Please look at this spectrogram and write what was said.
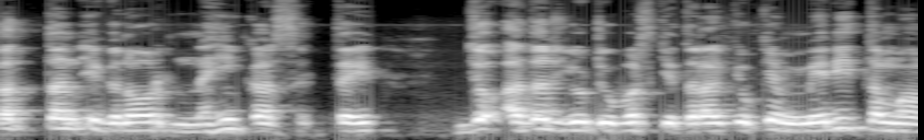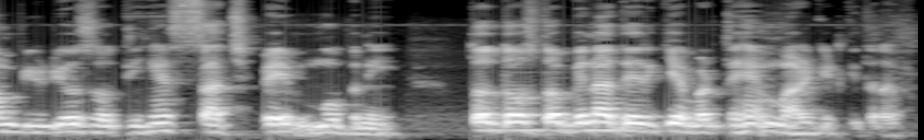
कत्तन इग्नोर नहीं कर सकते, जो अदर यूट्यूबर्स की तरह, क्योंकि मेरी तमाम वीडियोस होती हैं सच पे मुबनी। तो दोस्तों, बिना देर किए बढ़ते हैं मार्केट की तरफ़।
